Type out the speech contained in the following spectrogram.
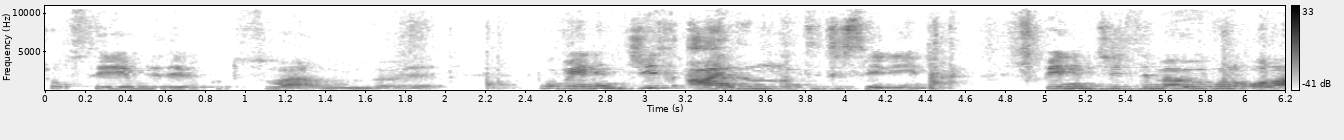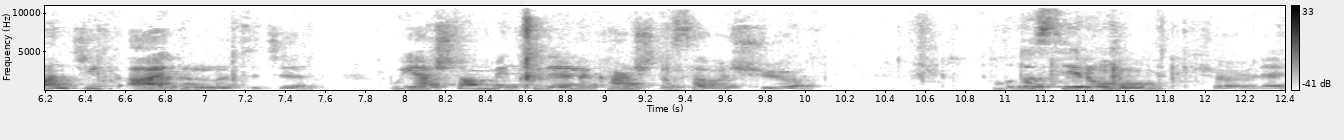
Çok sevimli de bir kutusu var bunun böyle. Bu benim cilt aydınlatıcı serim. Benim cildime uygun olan cilt aydınlatıcı. Bu yaşlanma etkilerine karşı da savaşıyor. Bu da serumum. Şöyle.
